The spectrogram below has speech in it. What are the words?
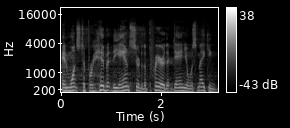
and wants to prohibit the answer to the prayer that Daniel was making.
